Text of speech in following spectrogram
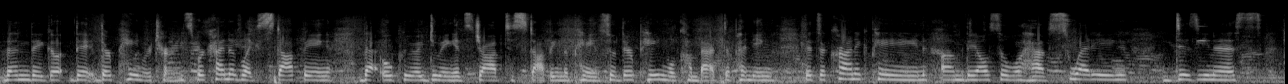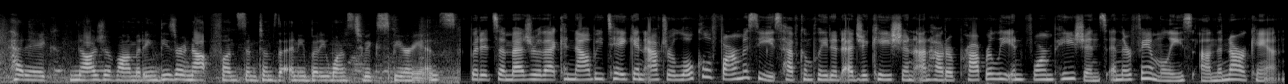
then they go, they, their pain returns. We're kind of like stopping that opioid doing its job to stopping the pain. So their pain will come back depending if it's a chronic pain. Um, they also will have sweating, dizziness, headache, nausea, vomiting. These are not fun symptoms that anybody wants to experience. But it's a measure that can now be taken after local pharmacies have completed education on how to properly inform patients and their families on the Narcan.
